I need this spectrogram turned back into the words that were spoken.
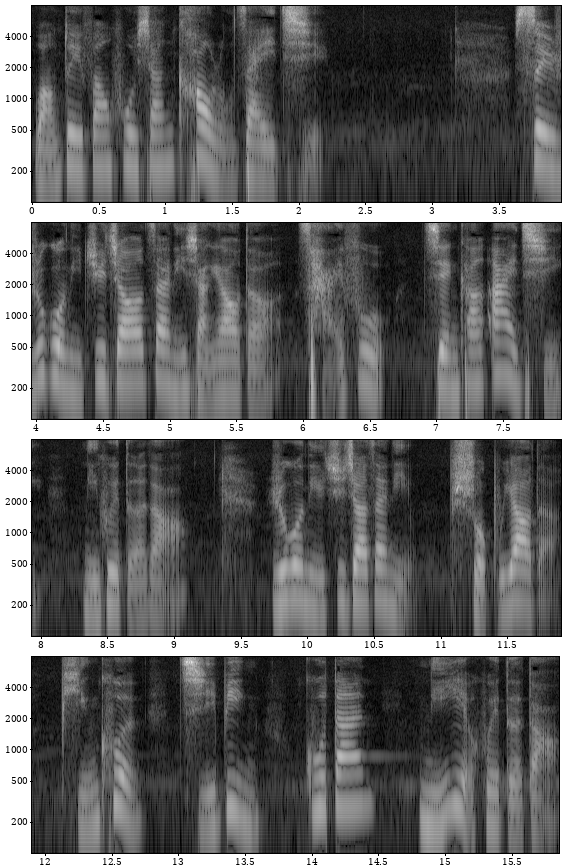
往对方互相靠拢在一起。所以，如果你聚焦在你想要的财富、健康、爱情，你会得到；如果你聚焦在你所不要的贫困、疾病、孤单，你也会得到。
